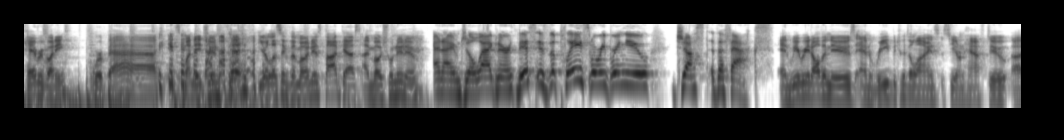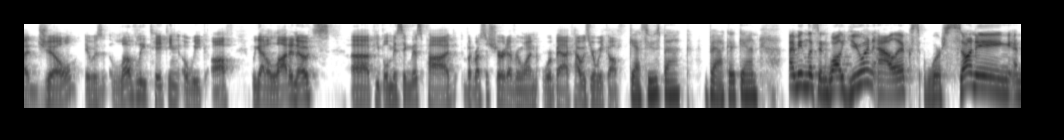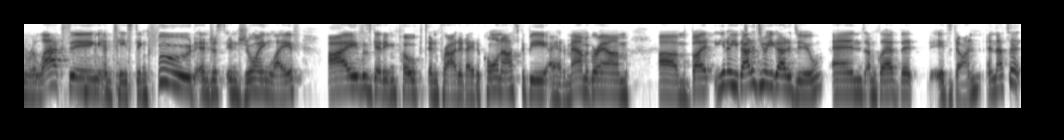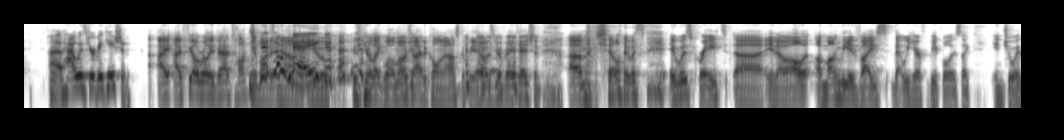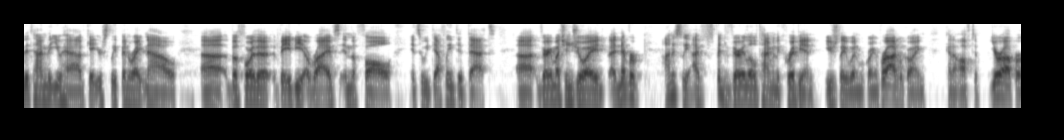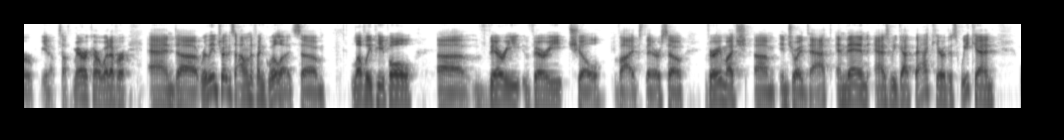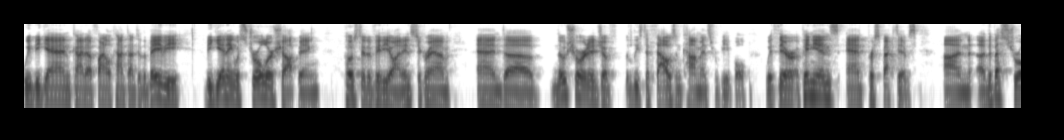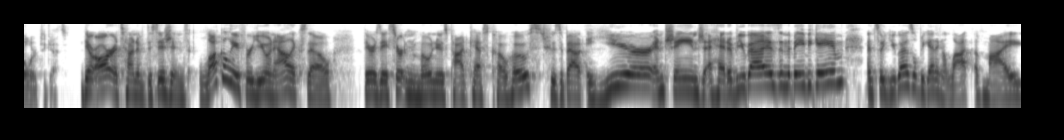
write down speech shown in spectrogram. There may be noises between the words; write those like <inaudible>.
Hey, everybody. We're back. It's Monday, <laughs> June 5th. You're listening to the Mo News Podcast. I'm Moshe Oinounou. And I'm Jill Wagner. This is the place where we bring you just the facts. And we read all the news and read between the lines so you don't have to. Uh, Jill, it was lovely taking a week off. We got a lot of notes. Uh, people missing this pod, but rest assured, everyone, we're back. How was your week off? Guess who's back? Back again. I mean, listen, while you and Alex were sunning and relaxing <laughs> and tasting food and just enjoying life, I was getting poked and prodded. I had a colonoscopy, I had a mammogram. Um, but, you know, you got to do what you got to do. And I'm glad that it's done. And that's it. Uh, how was your vacation? I, I feel really bad talking <laughs> about it's it now. Okay. That you, <laughs> are like, well, Moshe, I had a colonoscopy. How was your vacation? Um, <laughs> Jill, it was it was great. Uh, you know, all among the advice that we hear from people is like, enjoy the time that you have, get your sleep in right now uh, before the baby arrives in the fall. And so we definitely did that. Uh, very much enjoyed. I never, honestly, I've spent very little time in the Caribbean. Usually, when we're going abroad, we're going kind of off to Europe or you know South America or whatever, and uh, really enjoyed this island of Anguilla. It's um, lovely people, uh, very very chill vibes there. So very much um, enjoyed that. And then as we got back here this weekend, we began kind of final countdown to the baby, beginning with stroller shopping. Posted a video on Instagram and uh, no shortage of at least a thousand comments from people with their opinions and perspectives on uh, the best stroller to get. There are a ton of decisions. Luckily for you and Alex, though, there is a certain Mo News podcast co host who's about a year and change ahead of you guys in the baby game. And so you guys will be getting a lot of my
